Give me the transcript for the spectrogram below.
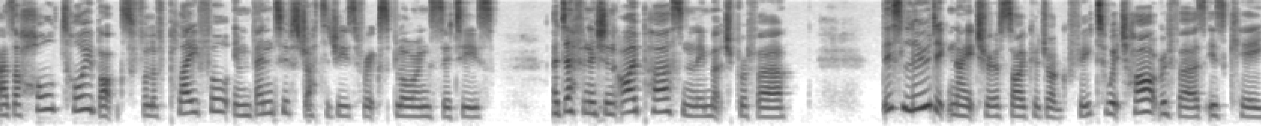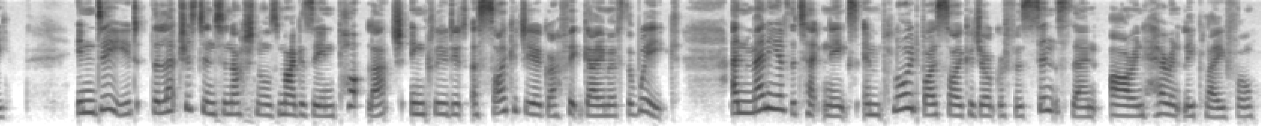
as a whole toy box full of playful, inventive strategies for exploring cities, a definition I personally much prefer. This ludic nature of psychogeography to which Hart refers is key. Indeed, the Lettrist International's magazine Potlatch included a psychogeographic game of the week, and many of the techniques employed by psychogeographers since then are inherently playful.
